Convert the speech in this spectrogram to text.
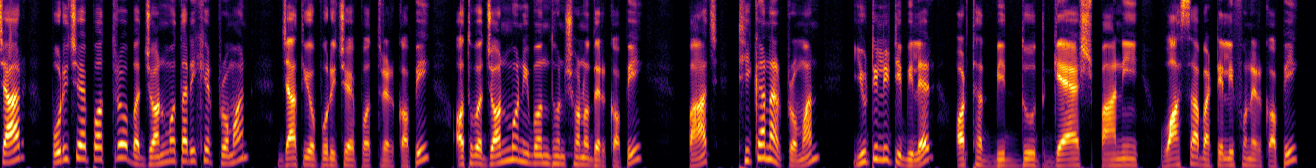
চার, পরিচয়পত্র বা জন্ম তারিখের প্রমাণ, জাতীয় পরিচয়পত্রের কপি অথবা জন্ম নিবন্ধন সনদের কপি। পাঁচ, ঠিকানার প্রমাণ ইউটিলিটি বিলের অর্থাৎ বিদ্যুৎ, গ্যাস, পানি ওয়াসা বা টেলিফোনের কপি।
